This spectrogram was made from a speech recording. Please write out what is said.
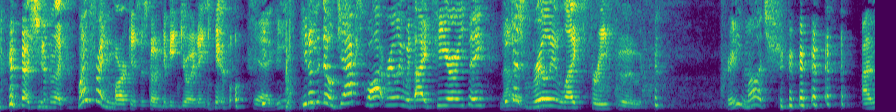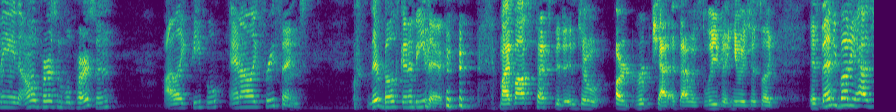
I should have been like, my friend Marcus is going to be joining you. Yeah, he He doesn't know jack squat really with IT or anything. He just a- really likes free food. pretty much. I mean, I'm a personable person. I like people and I like free things. They're both gonna be there. My boss texted into our group chat as I was leaving. He was just like, if anybody has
